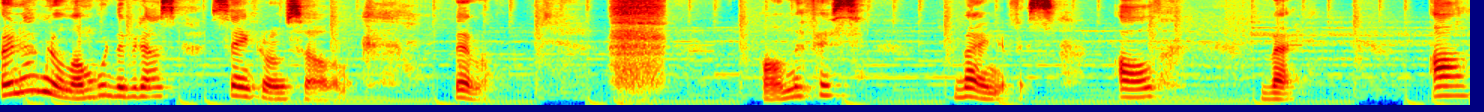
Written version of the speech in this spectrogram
Önemli olan burada biraz senkron sağlamak. Devam. Al nefes. Ver nefes. Al. Ver. Al.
